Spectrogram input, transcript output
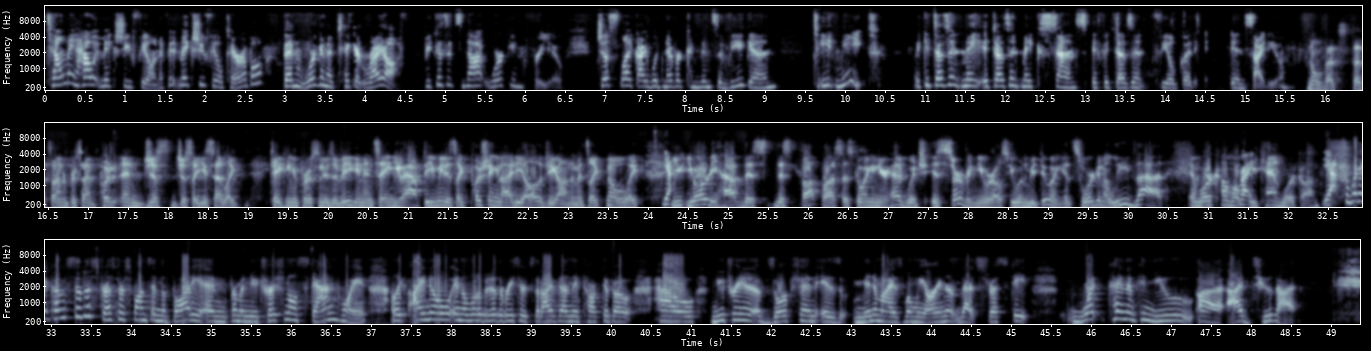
Tell me how it makes you feel. And if it makes you feel terrible, then we're going to take it right off because it's not working for you. Just like I would never convince a vegan to eat meat. Like it doesn't make it doesn't make sense if it doesn't feel good inside you. No, that's that's 100%. Push and just just like you said, like taking a person who's a vegan and saying you have to eat meat, it's like pushing an ideology on them. It's like no, like yeah. you, you already have this this thought process going in your head which is serving you or else you wouldn't be doing it. So we're going to leave that and work on what right. we can work on. Yeah. So when it comes to the stress response in the body and from a nutritional standpoint, like I know in a little bit of the research that I've done, they've talked about how nutrient absorption is minimized when we are in that stress state. What kind of can you uh, add to that?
